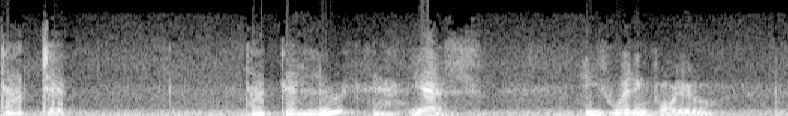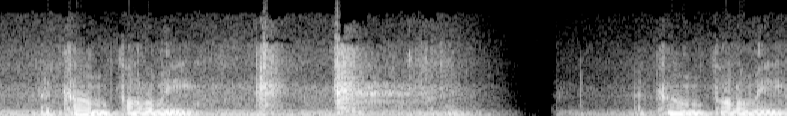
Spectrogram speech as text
Doctor. Dr. Luther. Yes. He's waiting for you. Uh, come, follow me. Uh, come, follow me.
